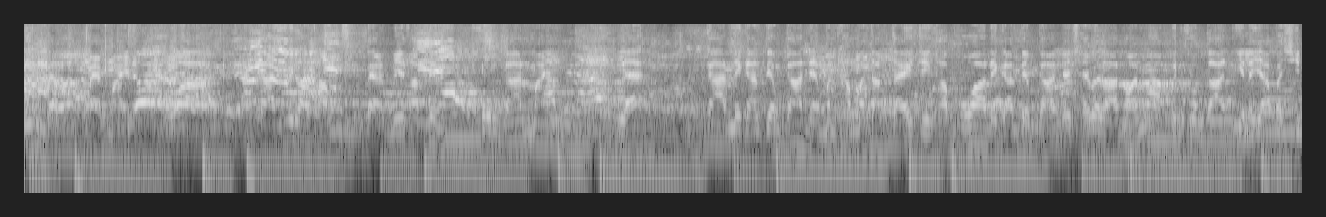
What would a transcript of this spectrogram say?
รุ่นแบบแปลกใหม่นะครับเพราะว่าการที่เราทำแบบนี้ครับเป็นโครงการใหม่ และ การในการเตรียมการเนี่ยมันทำมาจากใจจริงครับ เพราะว่าในการเตรียมการเนี่ยใช้เวลาน้อยมาก เป็นโครงการที่ระยะประชิด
